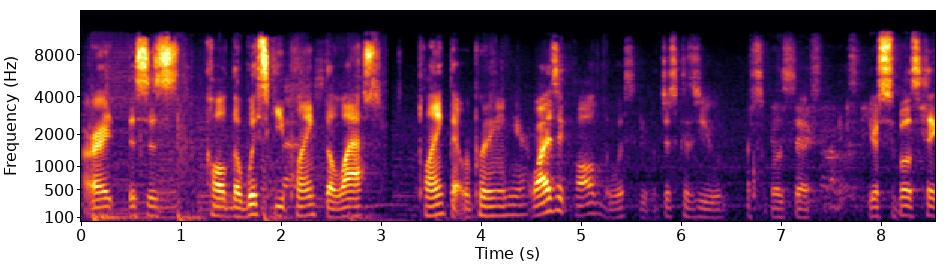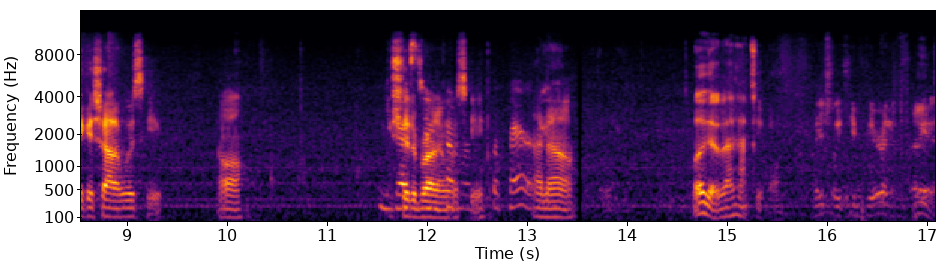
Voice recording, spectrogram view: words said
Alright, this is called the whiskey plank, the last plank that we're putting in here. Why is it called the whiskey? Just because you are supposed to, you're supposed to take a shot of whiskey. Oh, You should have brought didn't in whiskey. Prepared. I know. Look at that. I usually keep beer in the fridge.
